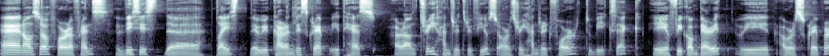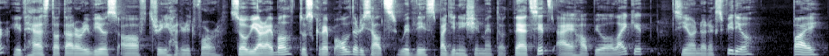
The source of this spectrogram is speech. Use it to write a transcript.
And also for reference, this is the place that we currently scrape. It has around 300 reviews or 304 to be exact. If we compare it with our scraper, it has total reviews of 304. So we are able to scrape all the results with this pagination method. That's it. I hope you like it. See you on the next video. Bye.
